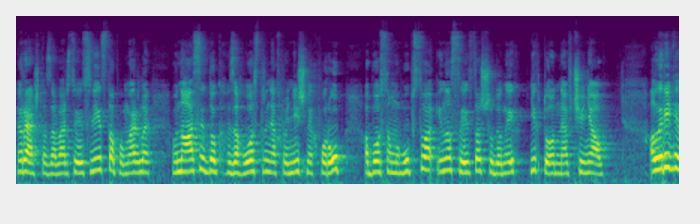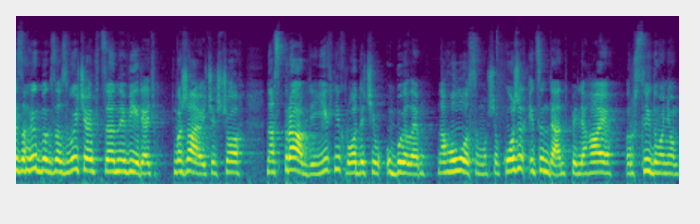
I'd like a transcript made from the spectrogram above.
Решта, за версією слідства, померли внаслідок загострення хронічних хвороб або самогубства і насильства, що до них ніхто не вчиняв. Але рідні загиблих зазвичай в це не вірять, вважаючи, що насправді їхніх родичів убили. Наголосимо, що кожен інцидент підлягає розслідуванню.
